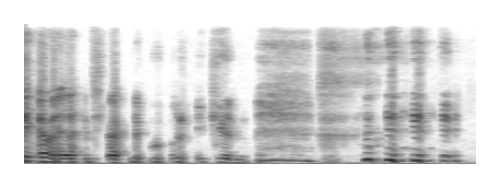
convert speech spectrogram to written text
damn it! I tried to move, I couldn't.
